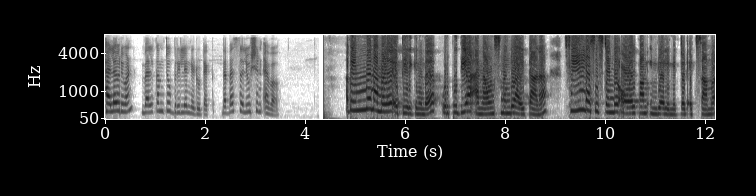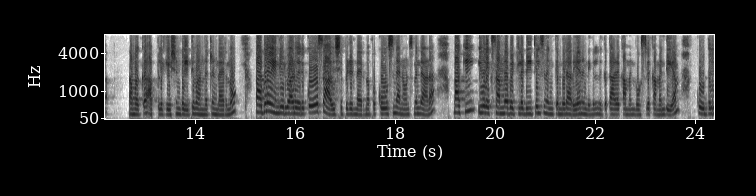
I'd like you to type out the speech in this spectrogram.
Hello one welcome to Brilliant edutech the best solution ever അപ്പൊ ഇന്ന് നമ്മൾ എത്തിയിരിക്കുന്നത് ഒരു പുതിയ അനൗൺസ്മെന്റും ആയിട്ടാണ് field assistant oil palm India limited exam നമുക്ക് അപ്ലിക്കേഷൻ ഡേറ്റ് വന്നിട്ടുണ്ടായിരുന്നു. അപ്പൊ അതിനുവേണ്ടി ഒരുപാട് പേര് കോഴ്സ് ആവശ്യപ്പെട്ടിട്ടുണ്ടായിരുന്നു. അപ്പൊ കോഴ്സിന്റെ അനൗൺസ്മെന്റ് ആണ്. ബാക്കി ഈ ഒരു എക്സാമിനെ പറ്റിയുള്ള ഡീറ്റെയിൽസ് നിങ്ങൾക്ക് എന്തെങ്കിലും അറിയാനുണ്ടെങ്കിൽ നിങ്ങൾക്ക് താഴെ കമന്റ് ബോക്സിൽ കമന്റ് ചെയ്യാം. കൂടുതൽ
